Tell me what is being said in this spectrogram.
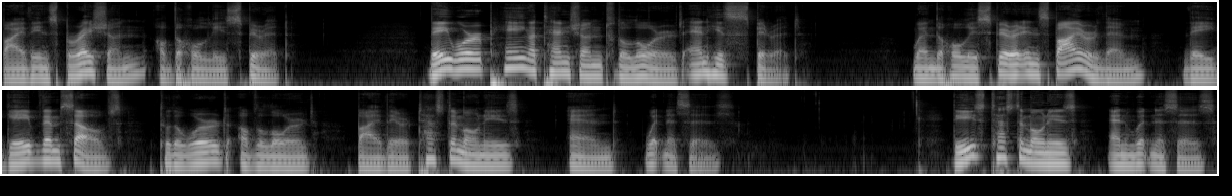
by the inspiration of the Holy Spirit. They were paying attention to the Lord and His Spirit. When the Holy Spirit inspired them, they gave themselves to the word of the Lord by their testimonies and witnesses. These testimonies and witnesses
